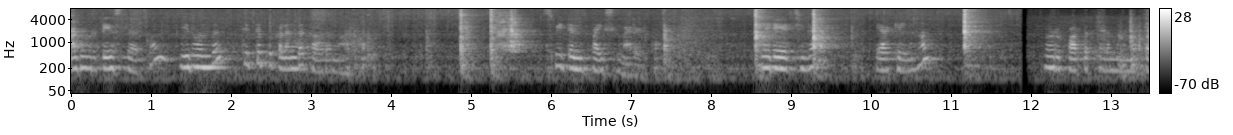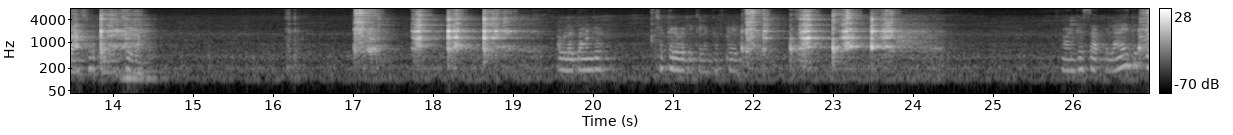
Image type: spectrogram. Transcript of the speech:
அது ஒரு டேஸ்ட்டில் இருக்கும். இது வந்து தித்திப்பு கலந்த காரமாக இருக்கும். ஸ்வீட் அண்ட் ஸ்பைசி மாதிரி இருக்கும். ரெடி ஆயிடுச்சுங்க. இறக்கிடலாம். ஒரு பாத்திரத்தில் நம்ம ட்ரான்ஸ்ஃபர் பண்ணி வச்சிடலாம். அவ்வளோதாங்க சக்கரவள்ளி கிழங்கு ஃப்ரை வாங்க சாப்பிடலாம். இதுக்கு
